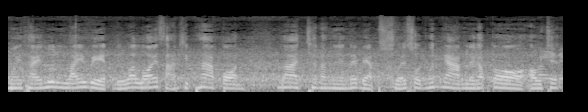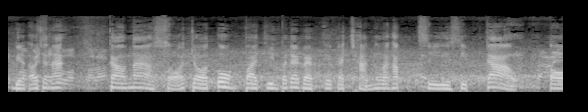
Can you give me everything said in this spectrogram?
มวยไทยรุ่นไลท์เวทหรือว่า 135 ปอนด์ราชดำเนินได้แบบสวยสดงดงามเลยครับ ก็เอาเบียดเอาชนะก้าวหน้าสอจอโต้งปาจีนไปได้แบบเอกฉันแล้วครับ 49 ต่อ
